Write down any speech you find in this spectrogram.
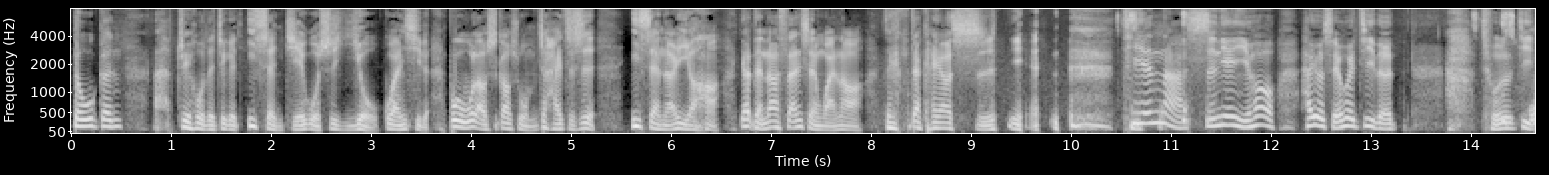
都跟啊最后的这个一审结果是有关系的。不过吴老师告诉我们，这还只是一审而已哦，要等到三审完了哦，这大概要十年。天哪，十年以后还有谁会记得？啊，除了记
